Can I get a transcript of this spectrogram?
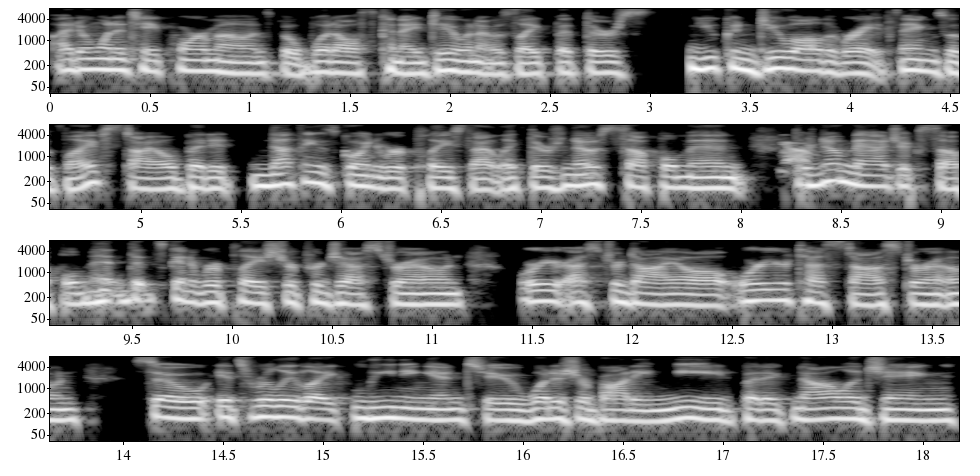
I don't want to take hormones, but what else can I do? And I was like, but there's you can do all the right things with lifestyle, but it nothing's going to replace that. Like there's no supplement, yeah. there's no magic supplement that's going to replace your progesterone or your estradiol or your testosterone. So it's really like leaning into what does your body need, but acknowledging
